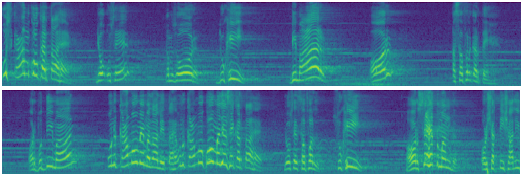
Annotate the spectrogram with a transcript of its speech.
उस काम को करता है जो उसे कमज़ोर, दुखी, बीमार और असफल करते हैं। और बुद्धिमान उन कामों में मज़ा लेता है, उन कामों को मज़े से करता है, जो उसे सफल, सुखी और सेहतमंद और शक्तिशाली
